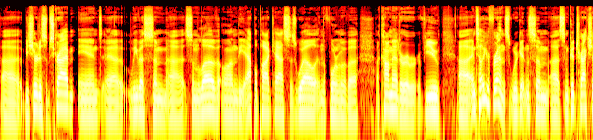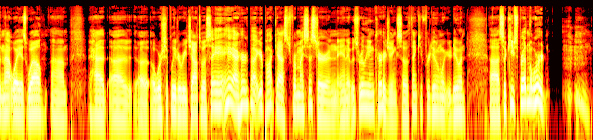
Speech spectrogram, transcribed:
uh, be sure to subscribe and uh, leave us some uh, some love on the Apple Podcasts as well in the form of a, a comment or a review, uh, and tell your friends. We're getting some uh, some good traction that way as well. Um, had a, a worship leader reach out to us, say, "Hey, I heard about your podcast from my sister, and and it was really encouraging. So thank you for doing what you're doing. so keep spreading the word."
